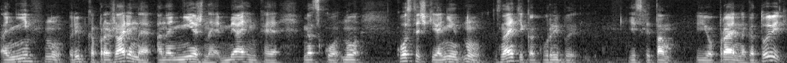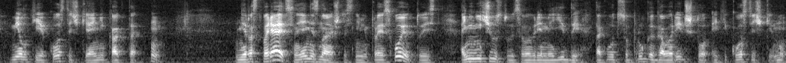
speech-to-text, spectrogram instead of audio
они, ну, рыбка прожаренная, она нежная, мягенькая мяско. Но косточки, они, ну, знаете, как у рыбы, если там ее правильно готовить, мелкие косточки, они как-то, ну, не растворяются, но я не знаю, что с ними происходит, то есть они не чувствуются во время еды. Так вот, супруга говорит, что эти косточки, ну,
